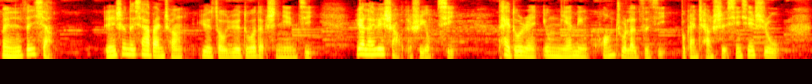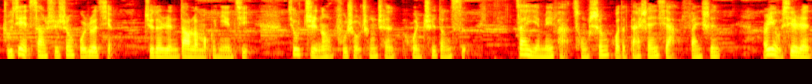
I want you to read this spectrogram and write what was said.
本人分享：人生的下半程，越走越多的是年纪，越来越少的是勇气。太多人用年龄框住了自己，不敢尝试新鲜事物，逐渐丧失生活热情，觉得人到了某个年纪，就只能俯首称臣，混吃等死，再也没法从生活的大山下翻身。而有些人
